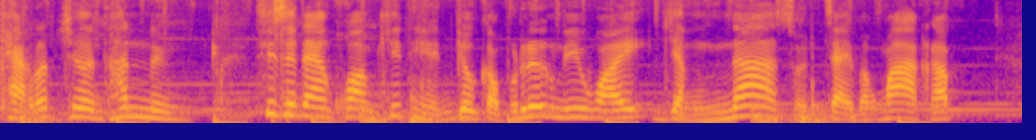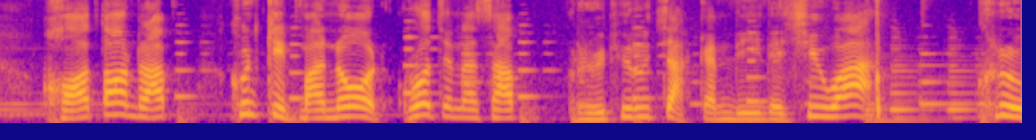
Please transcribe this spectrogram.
แขกรับเชิญท่านหนึ่งที่แสดงความคิดเห็นเกี่ยวกับเรื่องนี้ไว้อย่างน่าสนใจมากๆครับ ขอต้อนรับคุณกิตมาโนดโรจนทรัพย์ หรือที่รู้จักกันดีในชื่อว่า ครู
